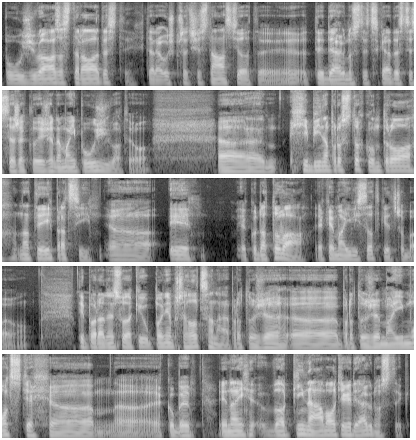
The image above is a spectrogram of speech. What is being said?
používá zastaralé testy, které už před 16 lety, ty diagnostické testy se řekly, že nemají používat. Jo. Eh, chybí naprosto kontrola nad jejich prací. Eh, I jako datová, jaké mají výsledky třeba. Jo. Ty poradny jsou taky úplně přehlcené, protože, protože mají moc těch, jakoby je na nich velký nával těch diagnostik.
